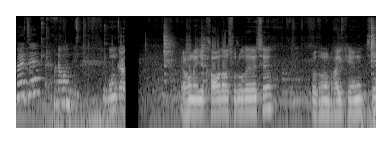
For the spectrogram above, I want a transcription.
হয়েছে? ফোঁটা কমপ্লিট এখন এই যে খাওয়া দাওয়া শুরু হয়ে গেছে। প্রথমে ভাই খেয়ে নিচ্ছে।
